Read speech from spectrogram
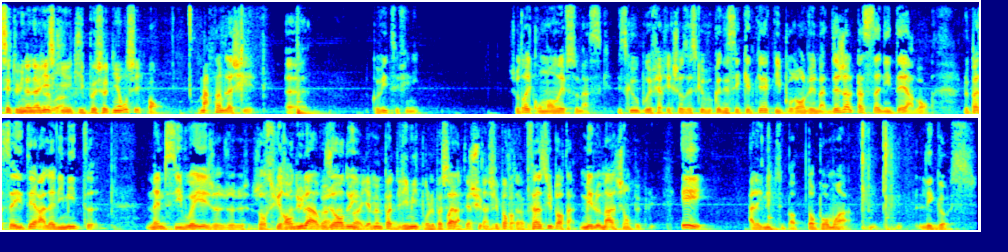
c'est une analyse qui, peut se tenir aussi. Bon, Martin Blachier, euh, Covid c'est fini. Je voudrais qu'on m'enlève ce masque. Est-ce que vous pouvez faire quelque chose? Est-ce que vous connaissez quelqu'un qui pourrait enlever le masque? Déjà, le pass sanitaire, bon, le pass sanitaire, à la limite, même si, vous voyez, j'en suis rendu là aujourd'hui. Il n'y a même pas de limite pour le pass sanitaire. C'est insupportable. C'est insupportable. Mais le masque, j'en peux plus. Et, à la limite, c'est pas tant pour moi, les gosses.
